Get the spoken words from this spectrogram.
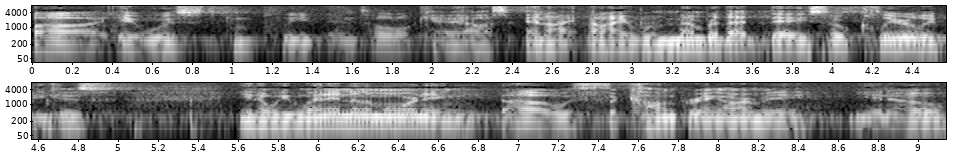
uh, it was complete and total chaos. And I, and I remember that day so clearly because, you know, we went in in the morning uh, with the conquering army, you know,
